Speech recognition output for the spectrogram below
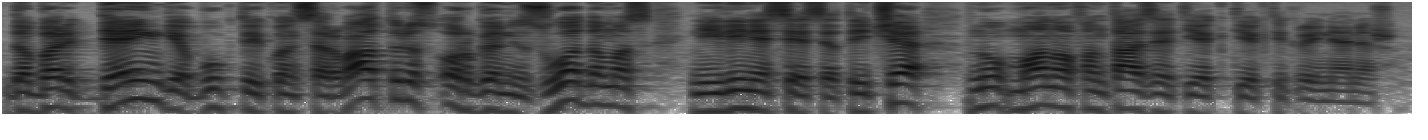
dabar dengia būktai konservatorius, organizuodamas neįlinę sesiją. Tai čia, nu, mano fantazija tiek, tiek tikrai neneša.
